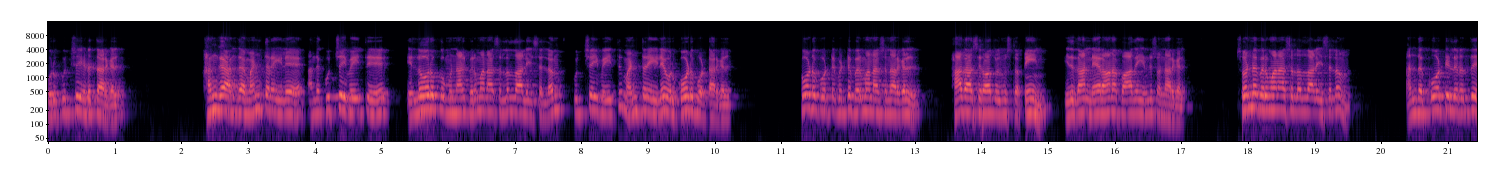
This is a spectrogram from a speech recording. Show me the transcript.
ஒரு குச்சை எடுத்தார்கள். அங்க அந்த மண் தரையிலே அந்த குச்சை வைத்து எல்லோருக்கும் முன்னால் பெருமானா செல்லல்லா அலி செல்லம் குச்சை வைத்து மண் தரையிலே ஒரு கோடு போட்டார்கள். கோடு போட்டு விட்டு பெருமானார் சொன்னார்கள் ஹாதா சிராத்துல் முஸ்தகீம். இதுதான் நேரான பாதை என்று சொன்னார்கள். சொன்ன பெருமானார் சொல்லல்லா அலி செல்லம் அந்த கோட்டிலிருந்து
